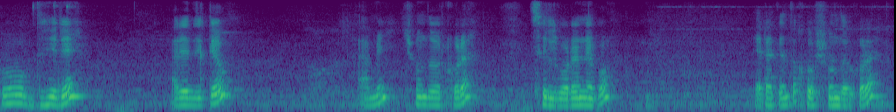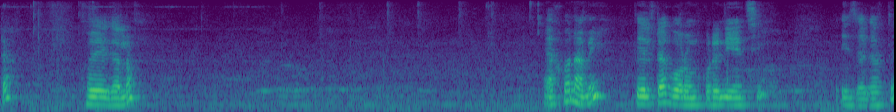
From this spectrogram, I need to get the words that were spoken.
খুব ধীরে। আর এদিকেও আমি সুন্দর করে সিল করে নেব। এটা কিন্তু খুব সুন্দর করে একটা হয়ে গেল। এখন আমি তেলটা গরম করে নিয়েছি। এই জায়গাতে,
